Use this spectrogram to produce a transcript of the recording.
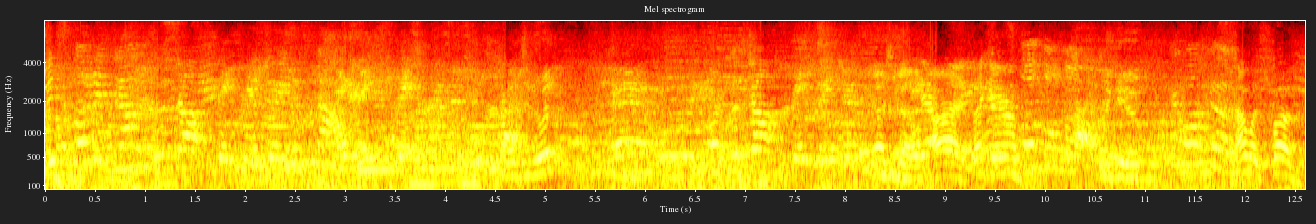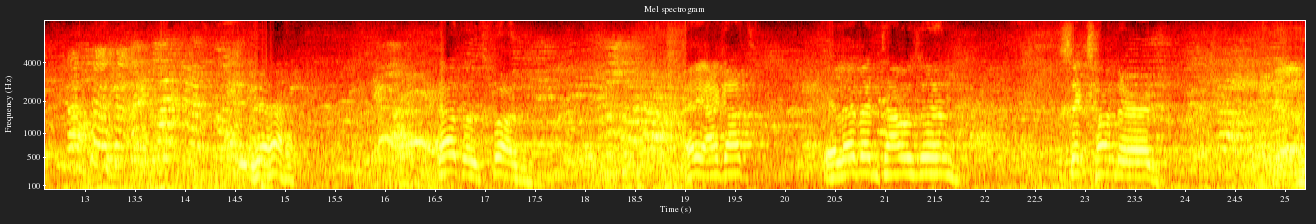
We slowed it down. Stop. Can you do it? Yeah, she got it. All right, thank you. Thank you. You're welcome. That was fun. I'm glad you had fun. Yeah. That was fun. Hey, I got 11,600 Yeah.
